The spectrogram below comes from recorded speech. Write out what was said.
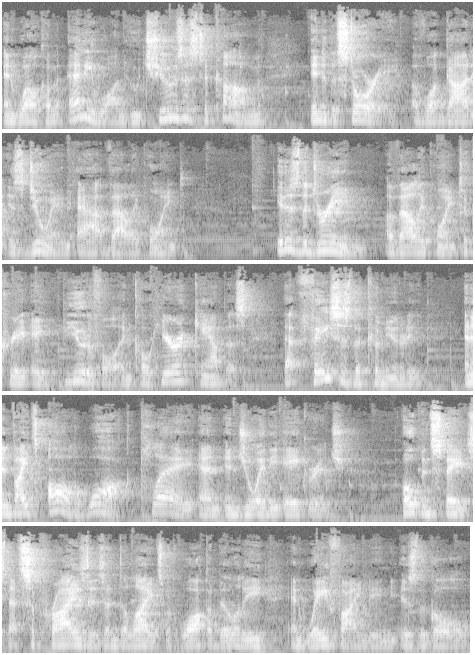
and welcome anyone who chooses to come into the story of what God is doing at Valley Point. It is the dream of Valley Point to create a beautiful and coherent campus that faces the community and invites all to walk, play, and enjoy the acreage open space that surprises and delights with walkability and wayfinding is the goal.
